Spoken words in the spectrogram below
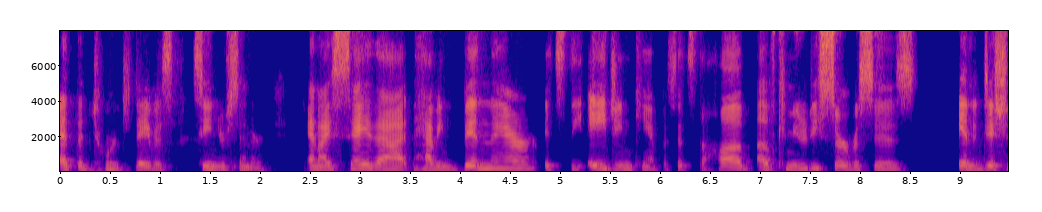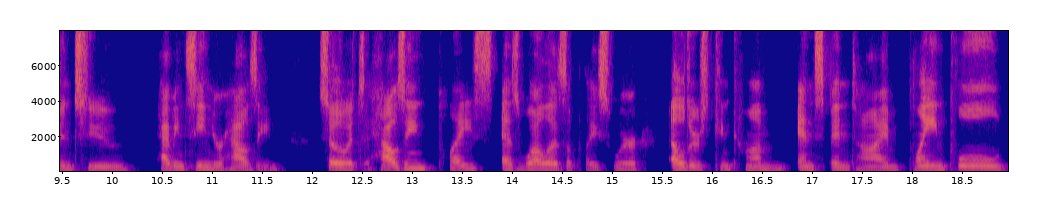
at the George Davis Senior Center. And I say that having been there, it's the aging campus, it's the hub of community services in addition to having senior housing. So it's a housing place as well as a place where elders can come and spend time playing pool,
